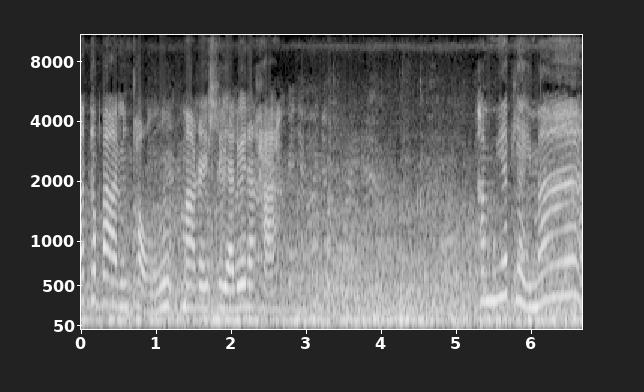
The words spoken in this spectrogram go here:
รัฐบาลของมาเลเซียด้วยนะคะทำเนียบใหญ่มาก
